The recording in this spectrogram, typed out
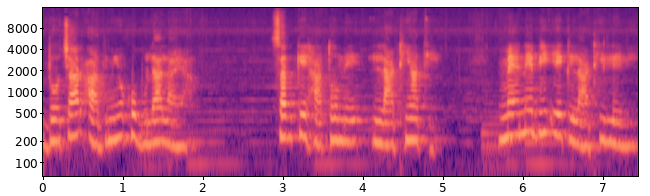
दो चार आदमियों को बुला लाया। सबके हाथों में लाठियाँ थी। मैंने भी एक लाठी ले ली।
